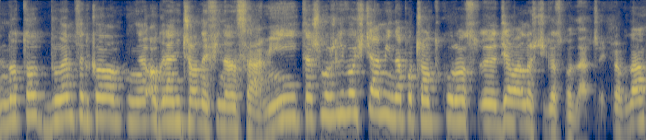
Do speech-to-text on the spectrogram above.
no to byłem tylko ograniczony finansami i też możliwościami na początku działalności gospodarczej, prawda?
